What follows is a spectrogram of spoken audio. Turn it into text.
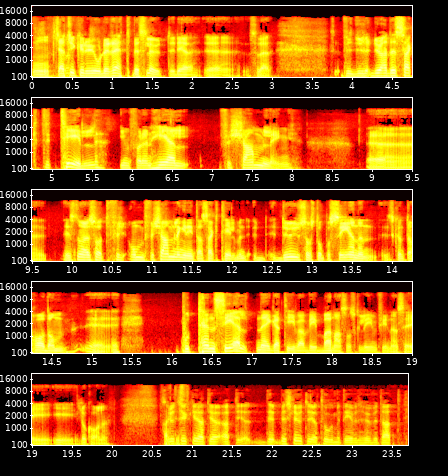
Mm. Jag tycker du gjorde rätt beslut i det. Eh, sådär. Du, du, hade sagt till inför en hel församling. Eh, det är snarare så att för, om församlingen inte har sagt till, men du som står på scenen ska inte ha de eh, potentiellt negativa vibbarna som skulle infinna sig i, i lokalen. Så du tycker att, jag, att det beslutet jag tog i mitt eget huvud att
